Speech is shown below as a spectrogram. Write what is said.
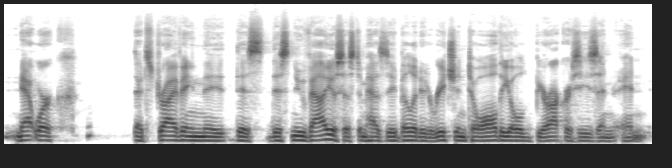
network that's driving the, this this new value system has the ability to reach into all the old bureaucracies and and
